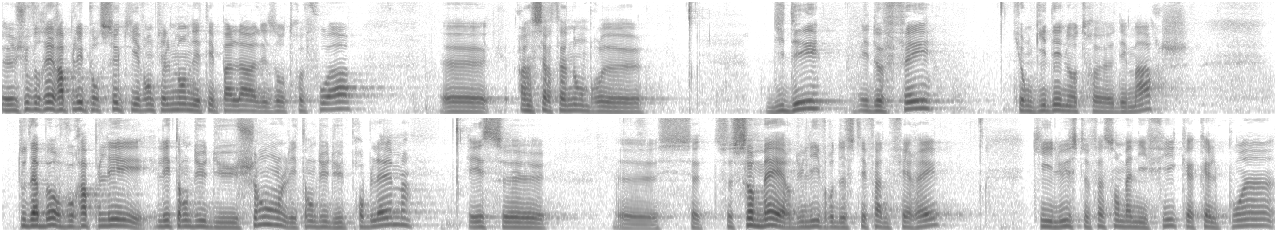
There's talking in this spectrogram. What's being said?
euh, je voudrais rappeler pour ceux qui éventuellement n'étaient pas là les autres fois euh, un certain nombre d'idées et de faits qui ont guidé notre démarche. Tout d'abord, vous rappeler l'étendue du champ, l'étendue du problème et ce, euh, ce, sommaire du livre de Stéphane Ferret qui illustre de façon magnifique à quel point,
